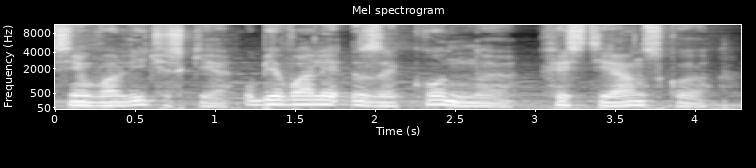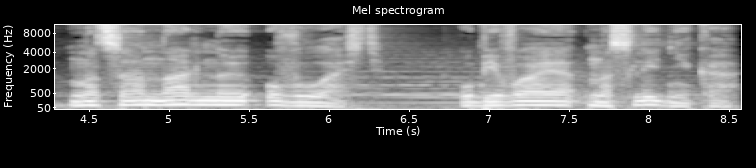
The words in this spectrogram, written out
символически убивали законную христианскую национальную власть. Убивая наследника,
